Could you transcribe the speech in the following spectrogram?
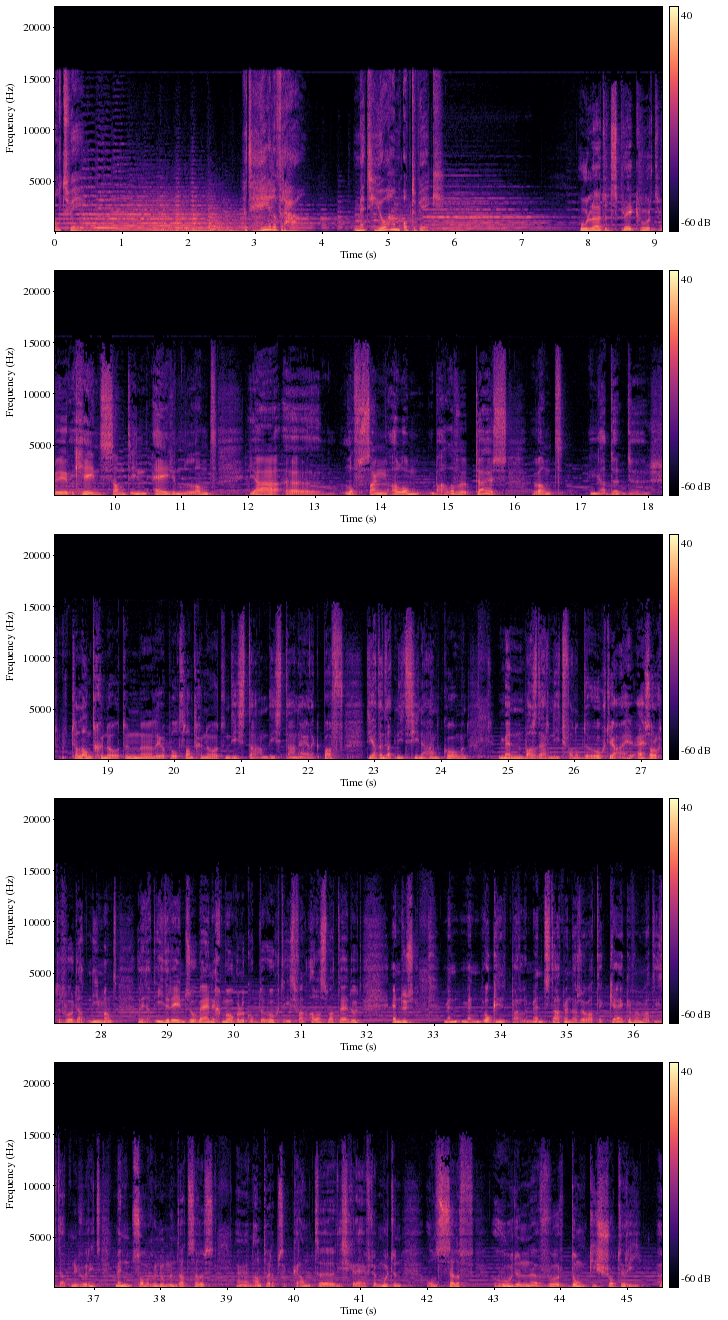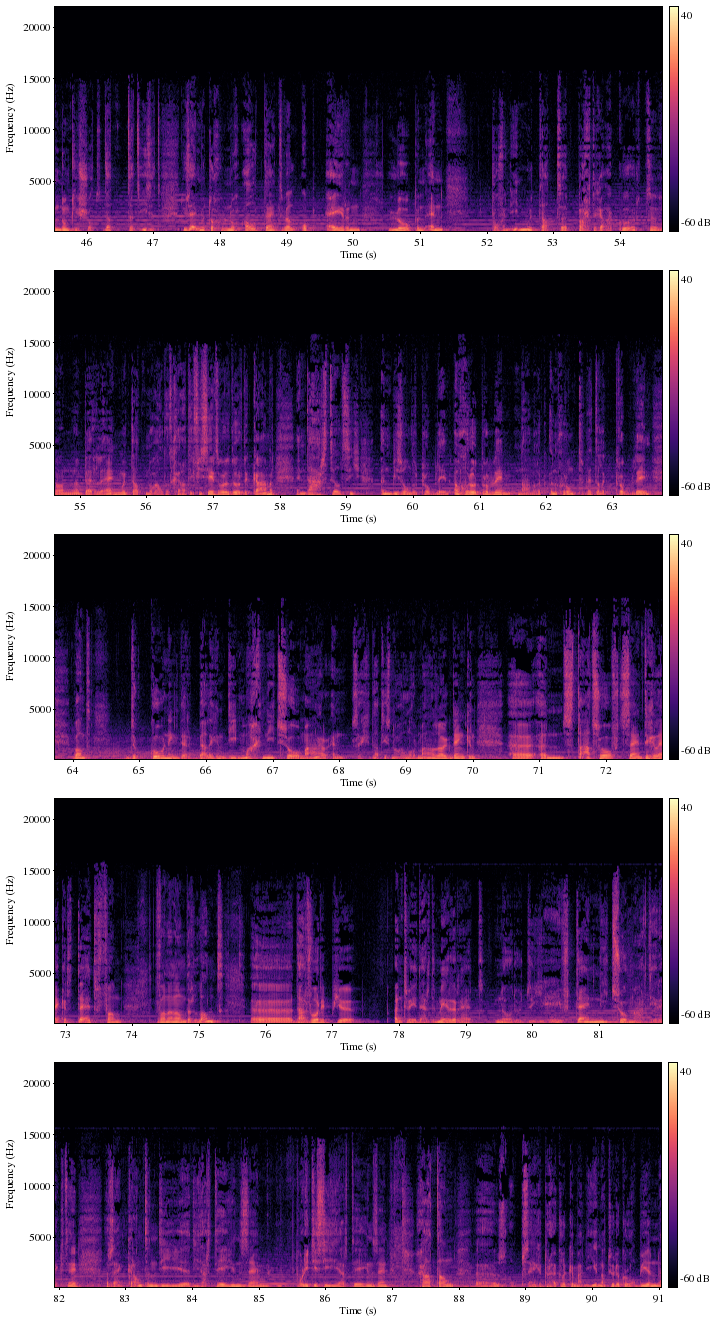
Leopold II. Het hele verhaal met Johan Op de Beek. Hoe luidt het spreekwoord weer? Geen zand in eigen land. Ja, uh, lofzang alom, behalve thuis. Want ja, de, de, landgenoten, uh, Leopolds landgenoten, die staan, die staan eigenlijk paf. Die hadden dat niet zien aankomen. Men was daar niet van op de hoogte. Ja, hij, zorgt ervoor dat niemand, dat iedereen zo weinig mogelijk op de hoogte is van alles wat hij doet. En dus, men, men, ook in het parlement staat men daar zo wat te kijken van wat is dat nu voor iets. Men, sommigen noemen dat zelfs, een Antwerpse krant uh, die schrijft, we moeten onszelf hoeden voor Don Quixoterie. Een Don Quixote, dat, dat is het. Dus hij moet toch nog altijd wel op eieren lopen en... Bovendien moet dat prachtige akkoord van Berlijn moet dat nog altijd geratificeerd worden door de Kamer. En daar stelt zich een bijzonder probleem. Een groot probleem, namelijk een grondwettelijk probleem. Want de koning der Belgen, die mag niet zomaar, en zeg, dat is nogal normaal zou ik denken, een staatshoofd zijn tegelijkertijd van, van een ander land. Daarvoor heb je een tweederde meerderheid nodig. Die heeft hij niet zomaar direct. Hè. Er zijn kranten die, die daartegen zijn, politici die daartegen zijn. Gaat dan uh, op zijn gebruikelijke manier natuurlijk lobbyen.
